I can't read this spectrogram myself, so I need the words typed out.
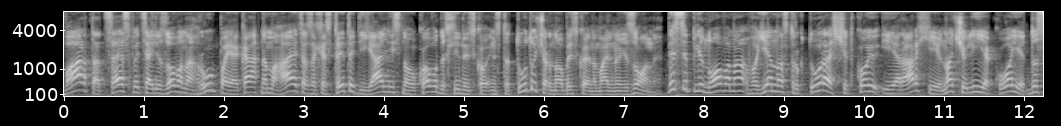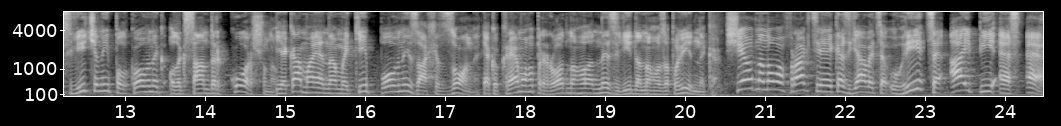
варта це спеціалізована група, яка намагається захистити діяльність науково-дослідницького інституту Чорнобильської аномальної зони. Дисциплінована воєнна структура з чіткою ієрархією, на чолі якої досвідчений полковник Олександр Коршунов, яка має на меті повний захист зони як окремого природного незвіданого заповідника. Ще одна нова фракція, яка з'явиться у грі, це IPSF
